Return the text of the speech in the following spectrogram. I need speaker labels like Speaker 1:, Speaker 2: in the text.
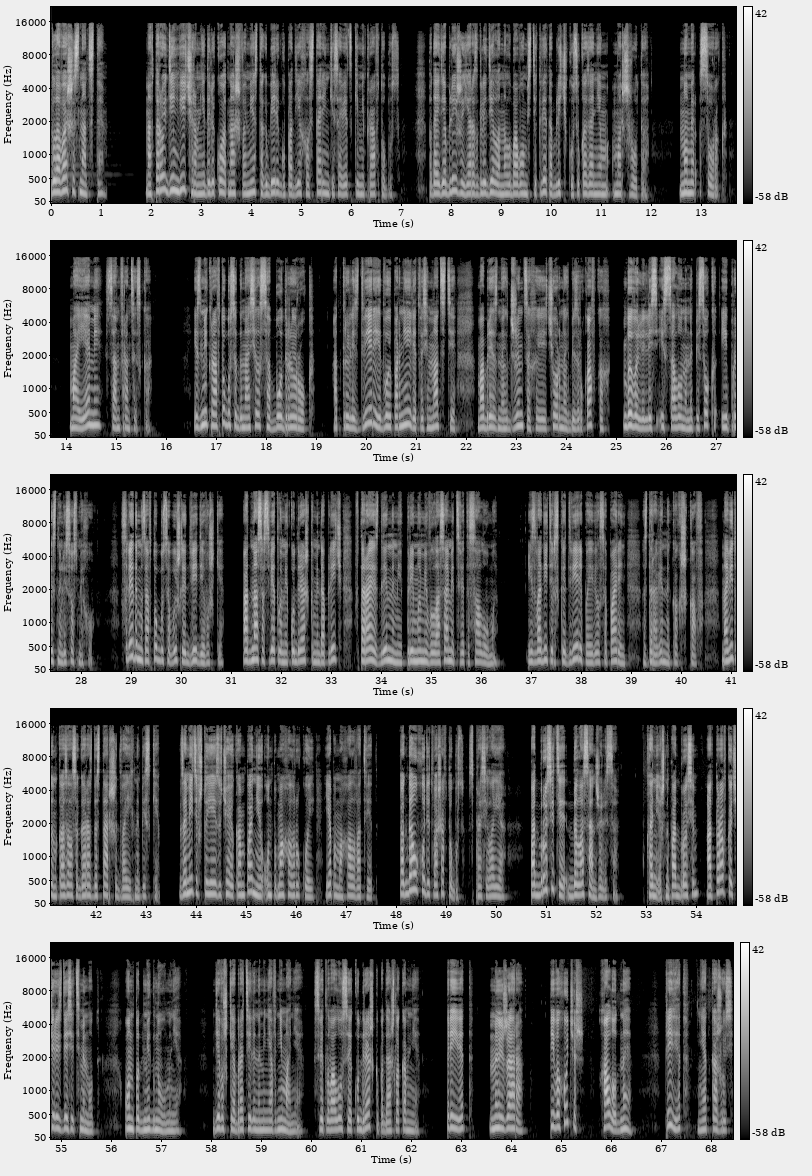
Speaker 1: Глава 16. На второй день вечером недалеко от нашего места к берегу подъехал старенький советский микроавтобус. Подойдя ближе, я разглядела на лобовом стекле табличку с указанием маршрута. Номер 40. Майами, Сан-Франциско. Из микроавтобуса доносился бодрый рок. Открылись двери, и двое парней лет 18 в обрезанных джинсах и черных безрукавках вывалились из салона на песок и прыснули со смеху. Следом из автобуса вышли две девушки. Одна со светлыми кудряшками до плеч, вторая с длинными прямыми волосами цвета соломы. Из водительской двери появился парень, здоровенный как шкаф. На вид он казался гораздо старше двоих на песке. Заметив, что я изучаю компанию, он помахал рукой, я помахала в ответ. «Когда уходит ваш автобус?» — спросила я. «Подбросите до Лос-Анджелеса?» «Конечно, подбросим. Отправка через 10 минут». Он подмигнул мне. Девушки обратили на меня внимание. Светловолосая кудряшка подошла ко мне. «Привет. Ну и жара. Пиво хочешь? Холодное». «Привет. Не откажусь».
